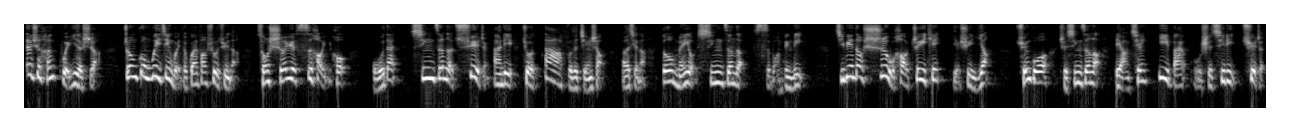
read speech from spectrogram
但是很诡异的是啊，中共卫健委的官方数据呢，从十二月四号以后。不但新增的确诊案例就大幅的减少，而且呢都没有新增的死亡病例。即便到十五号这一天也是一样，全国只新增了两千一百五十七例确诊，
